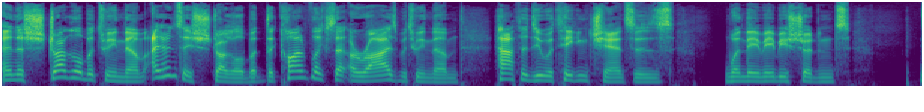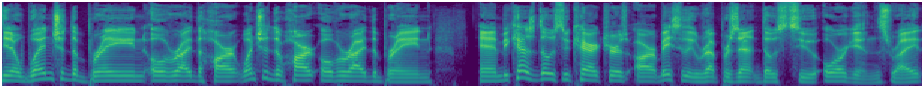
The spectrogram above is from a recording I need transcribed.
And the struggle between them, I didn't say struggle, but the conflicts that arise between them have to do with taking chances when they maybe shouldn't. You know, when should the brain override the heart? When should the heart override the brain? And because those two characters are basically represent those two organs, right?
